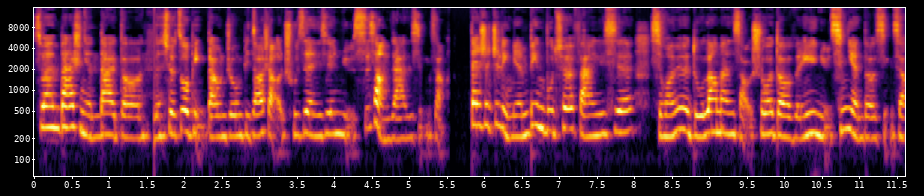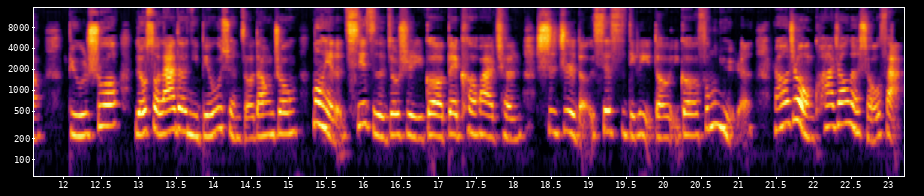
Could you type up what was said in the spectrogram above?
虽然八十年代的文学作品当中比较少出现一些女思想家的形象。但是这里面并不缺乏一些喜欢阅读浪漫小说的文艺女青年的形象，比如说刘索拉的《你别无选择》当中，梦野的妻子就是一个被刻画成失智的歇斯底里的一个疯女人。然后这种夸张的手法，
